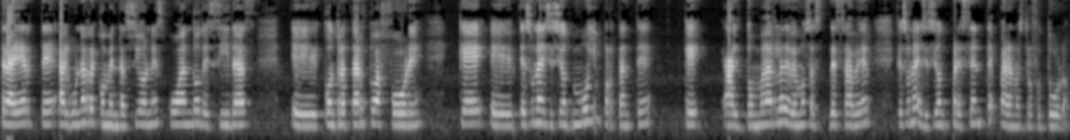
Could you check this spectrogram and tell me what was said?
traerte algunas recomendaciones cuando decidas eh, contratar tu Afore, que eh, es una decisión muy importante que al tomarla debemos de saber que es una decisión presente para nuestro futuro.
